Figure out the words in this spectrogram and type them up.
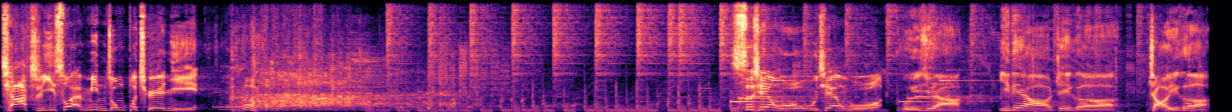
掐指一算，命中不缺你。四千五，五千五。补一句啊，一定要这个找一个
